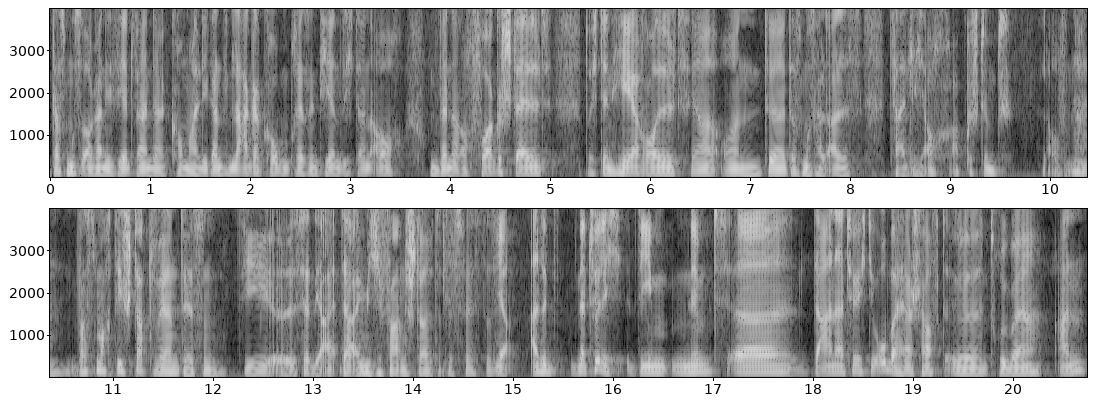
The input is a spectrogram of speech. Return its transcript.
das muss organisiert werden. Da kommen halt die ganzen Lagergruppen, präsentieren sich dann auch und werden dann auch vorgestellt, durch den Herollt, ja. Und äh, das muss halt alles zeitlich auch abgestimmt laufen. dann. Was macht die Stadt währenddessen? Die äh, ist ja die, der eigentliche Veranstalter des Festes. Ja, also natürlich, die nimmt äh, da natürlich die Oberherrschaft äh, drüber an.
